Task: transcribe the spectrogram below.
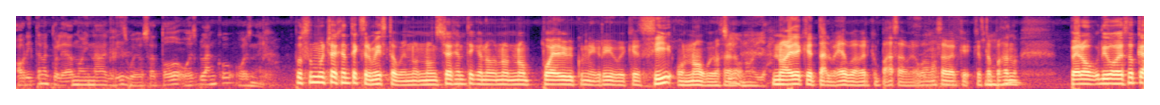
ahorita en la actualidad no hay nada gris, güey, o sea, todo o es blanco o es negro. Pues es mucha gente extremista, güey. No, no, mucha gente que no, no, no puede vivir con el gris, güey. Que sí o no, güey. O sea, sí o no ya. No hay de que tal vez, güey, a ver qué pasa, güey. Vamos a ver qué, qué está pasando. Pero, digo, eso que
